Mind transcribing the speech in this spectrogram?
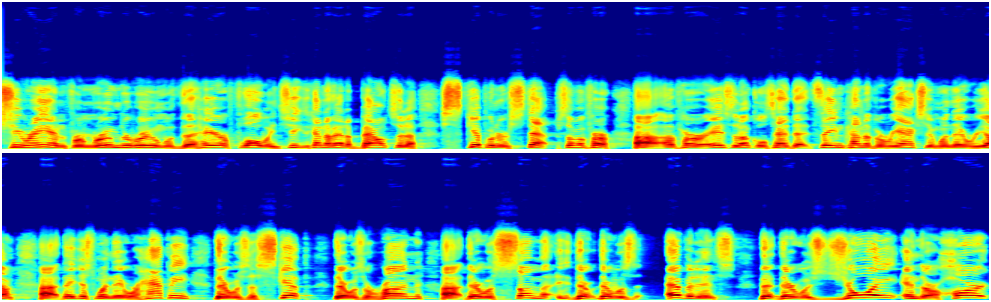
She ran from room to room with the hair flowing. She kind of had a bounce and a skip in her step. Some of her uh, of her aunts and uncles had that same kind of a reaction when they were young. Uh, they just when they were happy, there was a skip, there was a run, uh, there was some there there was evidence that there was joy in their heart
